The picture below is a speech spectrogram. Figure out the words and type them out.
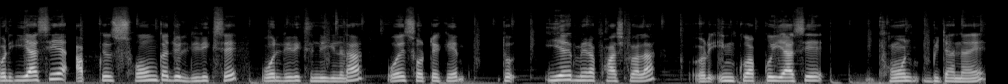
और यहाँ से आपके सॉन्ग का जो लिरिक्स है, वो लिरिक्स लिख लेना, वो है छोटे के. तो ये मेरा फ़र्स्ट वाला और इनको आपको यहाँ से फ़ोन बिठाना है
